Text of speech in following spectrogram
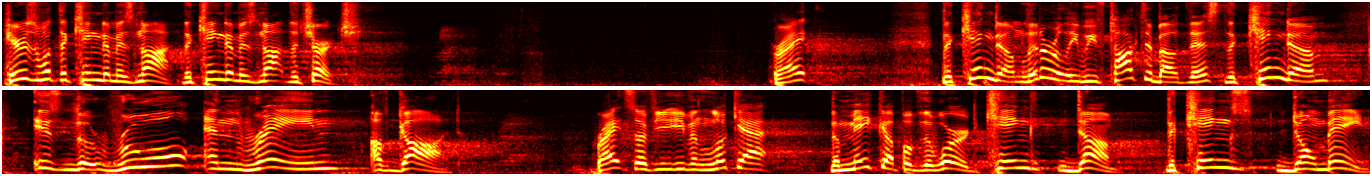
Here's what the kingdom is not the kingdom is not the church right? The kingdom, literally, we've talked about this, the kingdom is the rule and reign of God, right? So if you even look at the makeup of the word kingdom, the king's domain.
